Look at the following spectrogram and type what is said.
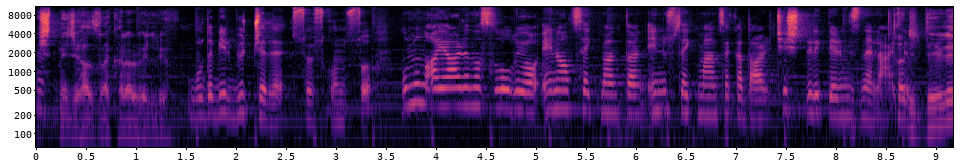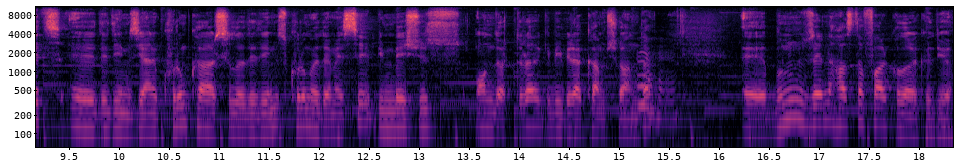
işitme cihazına karar veriliyor. Burada bir bütçe de söz konusu. Bunun ayarı nasıl oluyor? En alt segmentten en üst segmente kadar çeşitliliklerimiz nelerdir? Tabii devlet e, dediğimiz yani kurum karşılığı dediğimiz kurum ödemesi 1514 lira gibi bir rakam şu anda. E, bunun üzerine hasta fark olarak ödüyor.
